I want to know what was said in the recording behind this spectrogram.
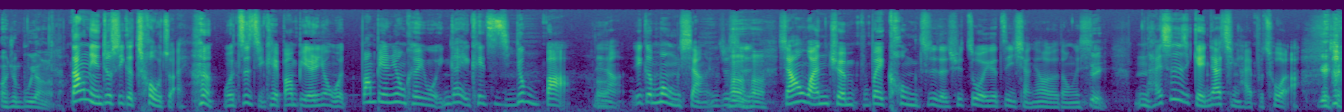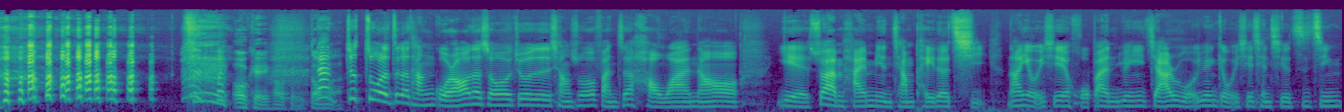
完全不一样了吧？当年就是一个臭拽，哼，我自己可以帮别人用，我帮别人用可以，我应该也可以自己用吧。这样一个梦想，就是想要完全不被控制的去做一个自己想要的东西。嗯，还是给人家请还不错啦。OK OK，那就做了这个糖果，然后那时候就是想说，反正好玩，然后。也算还勉强赔得起，那有一些伙伴愿意加入我，愿意给我一些前期的资金，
